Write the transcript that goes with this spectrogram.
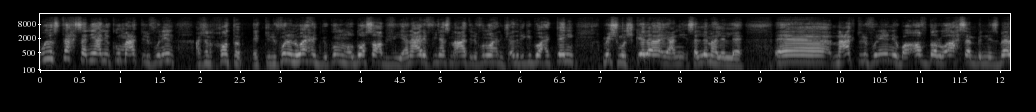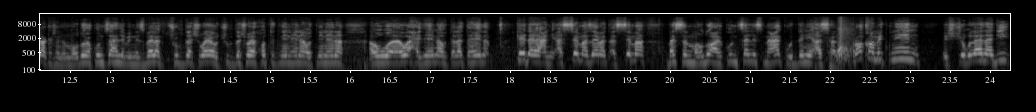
ويستحسن يعني يكون معاك تليفونين عشان خاطر التليفون الواحد بيكون الموضوع صعب فيه. أنا عارف في ناس معاها تليفون واحد مش قادر يجيب واحد تاني مش مشكلة يعني سلمها لله. آه معاك تليفونين يبقى أفضل وأحسن بالنسبة لك عشان الموضوع يكون سهل بالنسبة لك. تشوف ده شوية وتشوف ده شوية تحط اتنين هنا واتنين هنا أو واحد هنا وثلاثه هنا. كده يعني قسمها زي ما تقسمها بس الموضوع هيكون سلس معاك والدنيا أسهل. رقم اتنين الشغلانة دي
